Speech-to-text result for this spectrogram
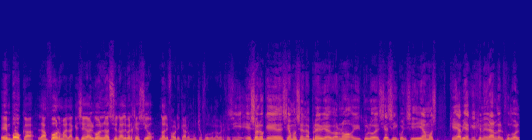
en Boca, la forma en la que llega el gol nacional Vergesio, no le fabricaron mucho fútbol a Vergesio. Sí, eso es lo que decíamos en la previa, Eduardo, ¿no? Y tú lo decías y coincidíamos que había que generarle el fútbol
